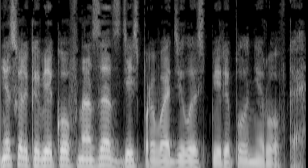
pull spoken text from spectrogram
Несколько веков назад здесь проводилась перепланировка,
